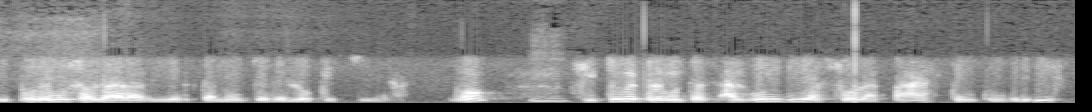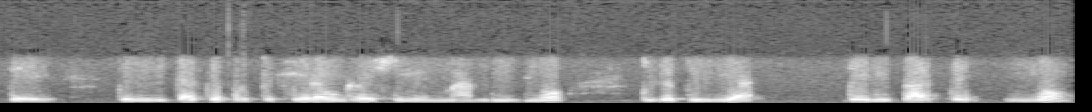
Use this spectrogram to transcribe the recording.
y podemos hablar abiertamente de lo que quieran, ¿no? Si tú me preguntas, ¿algún día solapaste, encubriste, te dedicaste a proteger a un régimen maligno? Pues yo te diría, de mi parte, no,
